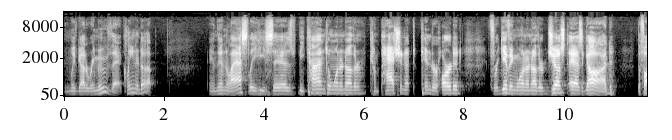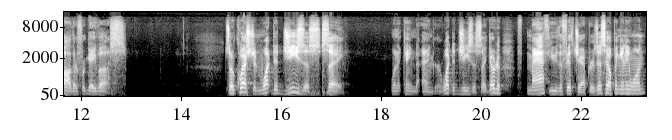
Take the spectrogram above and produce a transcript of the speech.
And we've got to remove that, clean it up. And then lastly, he says, be kind to one another, compassionate, tenderhearted, forgiving one another, just as God the Father forgave us. So, question what did Jesus say when it came to anger? What did Jesus say? Go to Matthew, the fifth chapter. Is this helping anyone?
